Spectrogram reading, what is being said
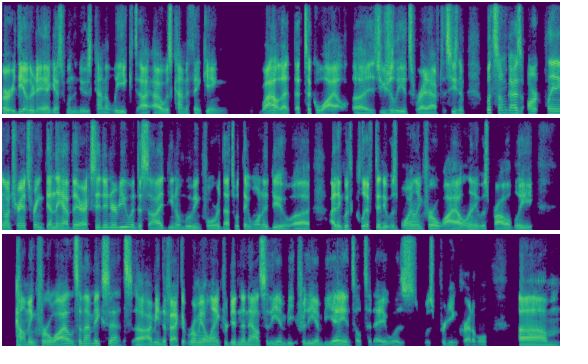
Or the other day, I guess when the news kind of leaked, I, I was kind of thinking, wow, that that took a while. Uh, it's usually it's right after the season, but some guys aren't planning on transferring. Then they have their exit interview and decide, you know, moving forward, that's what they want to do. Uh, I think with Clifton, it was boiling for a while, and it was probably coming for a while, and so that makes sense. Uh, I mean, the fact that Romeo Langford didn't announce to the NBA for the NBA until today was was pretty incredible. Um,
